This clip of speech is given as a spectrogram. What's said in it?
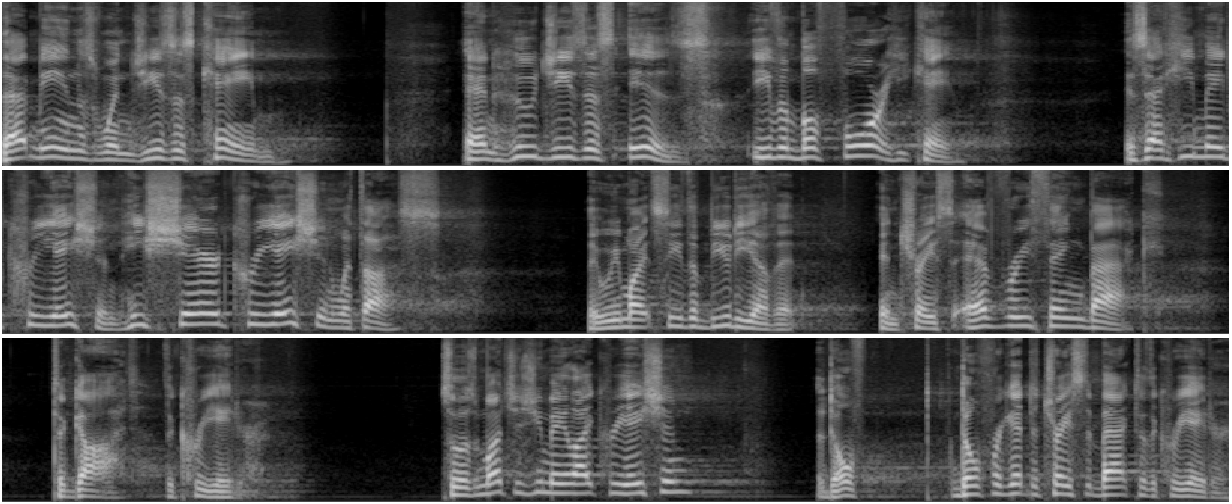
That means when Jesus came and who Jesus is, even before he came, is that he made creation. He shared creation with us that we might see the beauty of it and trace everything back to God, the Creator. So, as much as you may like creation, don't, don't forget to trace it back to the Creator.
